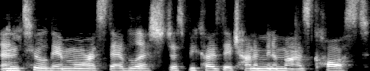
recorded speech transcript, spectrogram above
until they're more established just because they're trying to minimize cost.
